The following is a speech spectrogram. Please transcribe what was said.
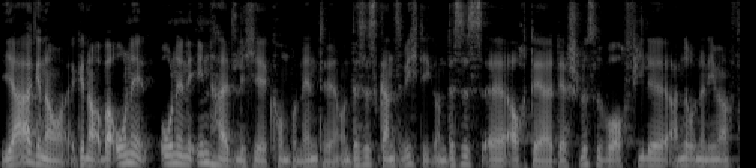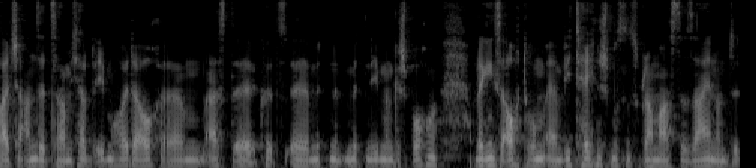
Ja, genau, genau, aber ohne ohne eine inhaltliche Komponente. Und das ist ganz wichtig. Und das ist äh, auch der der Schlüssel, wo auch viele andere Unternehmer falsche Ansätze haben. Ich habe eben heute auch ähm, erst äh, kurz äh, mit mit jemandem gesprochen. Und da ging es auch darum, äh, wie technisch muss ein Scrum Master sein. Und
